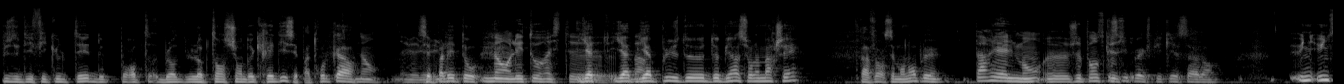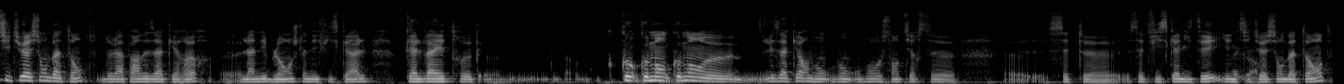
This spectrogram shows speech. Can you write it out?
plus de difficultés de, pour l'obtention de crédit C'est pas trop le cas. Non. C'est pas les taux. Non, les taux restent. Il y a, il y a, il y a plus de, de, biens sur le marché? Pas forcément non plus. Pas réellement. Euh, je pense que. Qu'est-ce qui peut expliquer ça alors? Une, une, situation d'attente de la part des acquéreurs, euh, l'année blanche, l'année fiscale, quelle va être, euh, co comment, comment euh, les acquéreurs vont, vont, vont ressentir ce, cette, cette, fiscalité? Il y a une situation d'attente.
